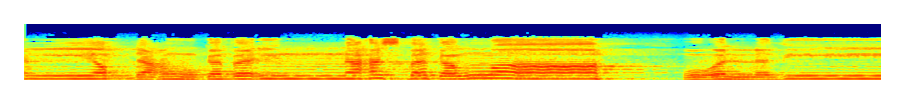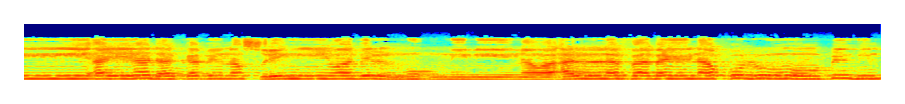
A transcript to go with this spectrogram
أن يخدعوك فإن حسبك الله هو الذي أيدك بنصره وبالمؤمنين وألف بين قلوبهم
